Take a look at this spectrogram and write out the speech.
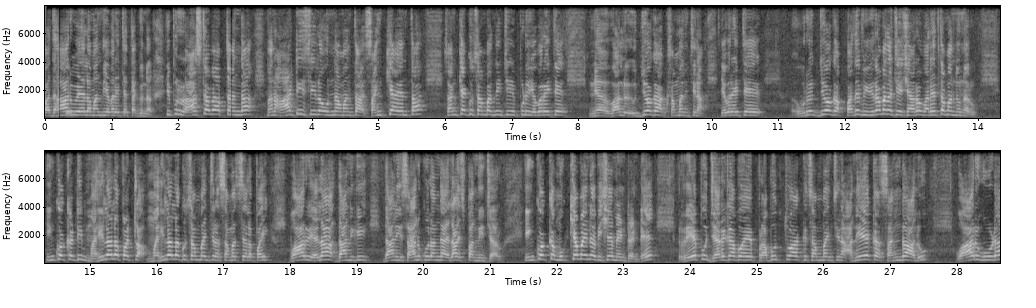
పదహారు వేల మంది ఎవరైతే తగ్గున్నారు. ఇప్పుడు రాష్ట్ర వ్యాప్తంగా మన ఆర్టీసీలో ఉన్నామంత సంఖ్య ఎంత? సంఖ్యకు సంబంధించి ఇప్పుడు ఎవరైతే వాళ్ళు ఉద్యోగకు సంబంధించిన ఎవరైతే నిరుద్యోగ పదవి విరమణ చేశారో వారు ఉన్నారు. ఇంకొకటి మహిళల పట్ల మహిళలకు సంబంధించిన సమస్యలపై వారు ఎలా దానికి దాని సానుకూలంగా ఎలా స్పందించారు. ఇంకొక ముఖ్యమైన విషయం ఏంటంటే రేపు జరగబోయే ప్రభుత్వానికి సంబంధించిన అనేక సంఘాలు వారు కూడా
